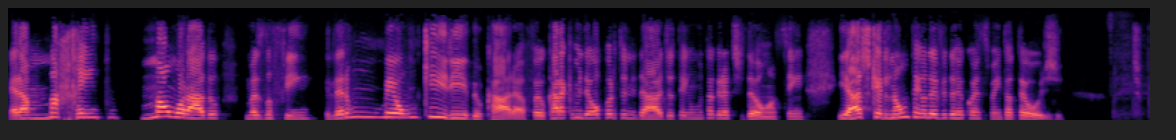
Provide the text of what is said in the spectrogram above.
Era marrento, mal-humorado, mas no fim, ele era um meu, um querido cara. Foi o cara que me deu a oportunidade, eu tenho muita gratidão, assim. E acho que ele não tem o devido reconhecimento até hoje. Tipo,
